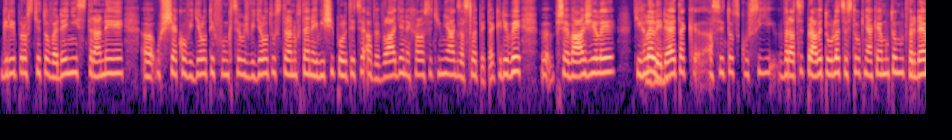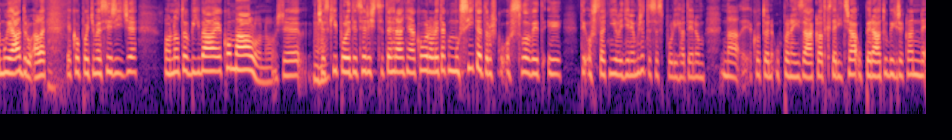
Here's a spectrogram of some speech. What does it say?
kdy prostě to vedení strany eh, už jako vidělo ty funkce, už vidělo tu stranu v té nejvyšší politice a ve vládě nechalo se tím nějak zaslepit. Tak kdyby eh, převážili tihle mm. lidé, tak asi to zkusí vracet právě touhle cestou k nějakému tomu tvrdému jádru. Ale mhm. jako pojďme si říct, že ono to bývá jako málo, no, že v mhm. české politice, když chcete hrát nějakou roli, tak musíte trošku oslovit i ty ostatní lidi. Nemůžete se spolíhat jenom na jako ten úplný základ, který třeba u Pirátů bych řekla ne,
